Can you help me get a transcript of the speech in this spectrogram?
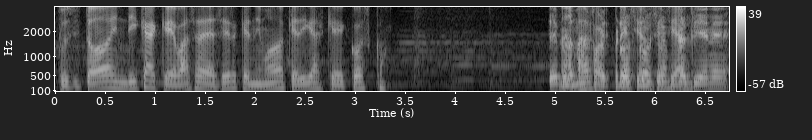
Pues si todo indica que vas a decir que ni modo que digas que Costco. Sí, Nada más por presión Costco social. siempre tiene,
